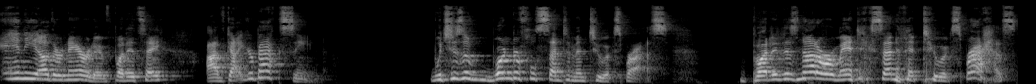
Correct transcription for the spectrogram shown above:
any other narrative, but it's a I've got your back scene, which is a wonderful sentiment to express, but it is not a romantic sentiment to express.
